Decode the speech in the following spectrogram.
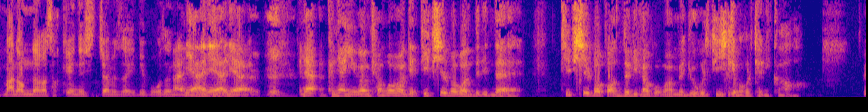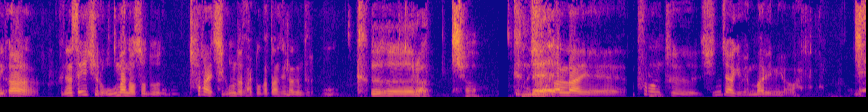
만업나가 섞여 있는 시점에서 이미 모든 아니 아니 아니야. 그냥 그냥 이건 평범하게 딥실버 번들인데 딥실버 번들이라고 하면 욕을 뒤지게 먹을 테니까. 그러니까 그냥 Saints Row만 넣었어도 차라리 지금보다 나을 것 같다는 생각은 들어. 그렇죠. 근데 15달러에 front 신작이 웬 말이며.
